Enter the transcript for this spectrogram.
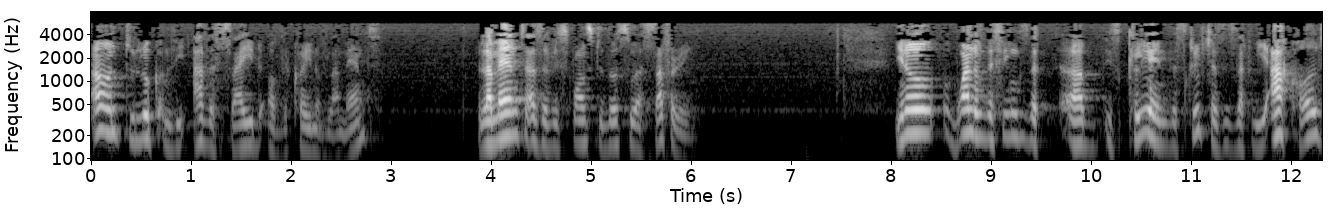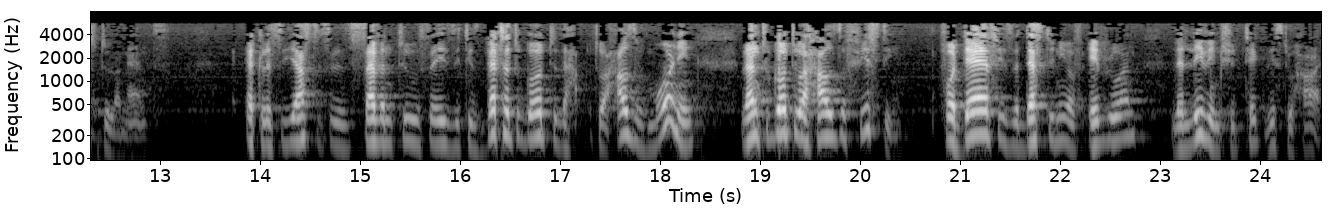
I want to look on the other side of the coin of lament. Lament as a response to those who are suffering. You know, one of the things that uh, is clear in the scriptures is that we are called to lament. Ecclesiastes 7:2 says, It is better to go to, the, to a house of mourning than to go to a house of feasting. For death is the destiny of everyone. The living should take this to heart.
